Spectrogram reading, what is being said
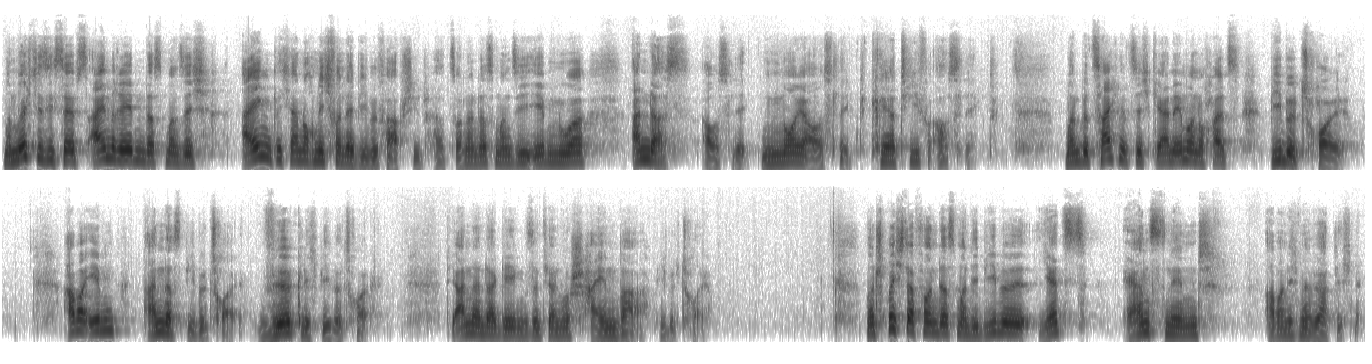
Man möchte sich selbst einreden, dass man sich eigentlich ja noch nicht von der Bibel verabschiedet hat, sondern dass man sie eben nur anders auslegt, neu auslegt, kreativ auslegt. Man bezeichnet sich gerne immer noch als bibeltreu, aber eben anders bibeltreu, wirklich bibeltreu. Die anderen dagegen sind ja nur scheinbar bibeltreu. Man spricht davon, dass man die Bibel jetzt ernst nimmt, aber nicht mehr wörtlich nimmt.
